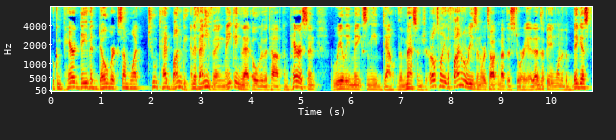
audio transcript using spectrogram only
who compared David Dobrik somewhat to Ted Bundy. And if anything, making that over the top comparison really makes me doubt the messenger. But ultimately, the final reason we're talking about this story, it ends up being one of the biggest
